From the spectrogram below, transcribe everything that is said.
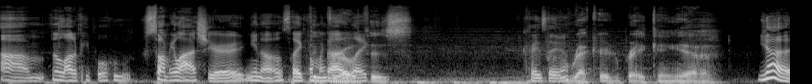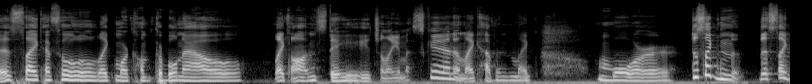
um, and a lot of people who saw me last year, you know, it's like, oh my god, like is crazy. record breaking. Yeah. yeah, it's like I feel like more comfortable now, like on stage and like in my skin and like having like more, just like just like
